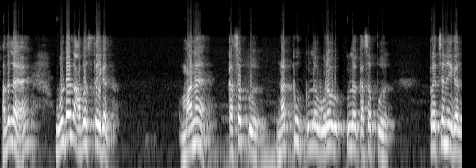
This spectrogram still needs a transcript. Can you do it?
அதுல உடல் அவஸ்தைகள் மன கசப்பு நட்புக்குள்ள உறவுக்குள்ள கசப்பு பிரச்சனைகள்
